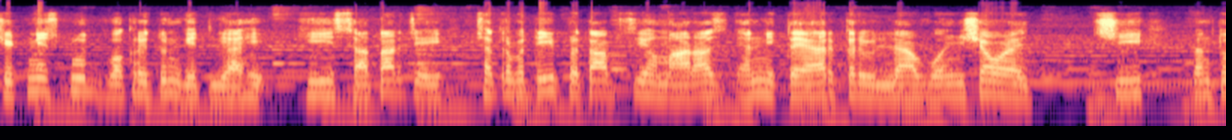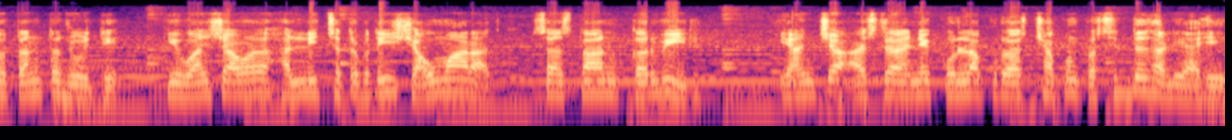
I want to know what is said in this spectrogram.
चिटणीसकृत बकरीतून घेतली आहे. ही सातारचे छत्रपती प्रतापसिंह महाराज यांनी तयार करविलेल्या वंशावळीशी तंतोतंत जुळते. ही वंशावळ हल्ली छत्रपती शाहू महाराज संस्थान करवीर यांच्या आश्रयाने कोल्हापुरात छापून प्रसिद्ध झाली आहे.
